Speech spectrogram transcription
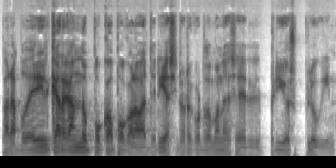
para poder ir cargando poco a poco la batería. Si no recuerdo mal, es el Prius plugin.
